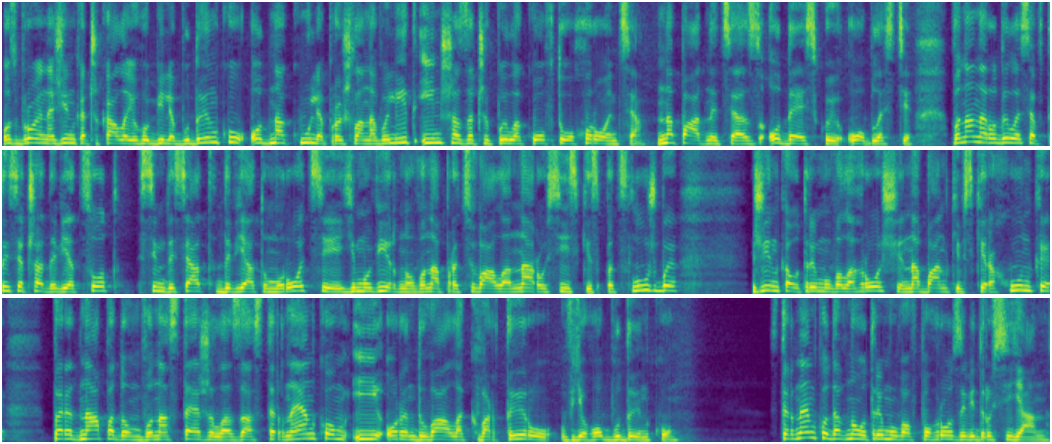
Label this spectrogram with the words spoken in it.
Озброєна жінка чекала його біля будинку. Одна куля пройшла на виліт, інша зачепила кофту охоронця. Нападниця з Одеської області. Вона народилася в 1979 році. Ймовірно, вона працювала на російські спецслужби. Жінка отримувала гроші на банківські рахунки. Перед нападом вона стежила за Стерненком і орендувала квартиру в його будинку. Стерненко давно отримував погрози від росіян.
